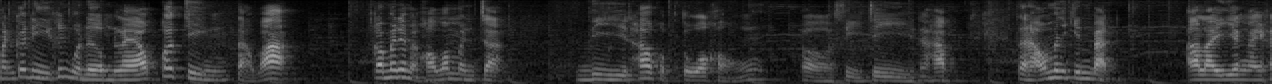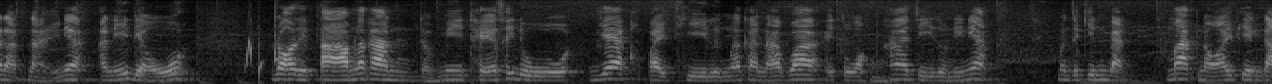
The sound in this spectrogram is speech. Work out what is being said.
มันก็ดีขึ้นกว่าเดิมแล้วก็จริงแต่ว่าก็ไม่ได้หมายความว่ามันจะดีเท่ากับตัวของเอ่อ 4G นะครับแต่ถามว่ามันจะกินแบต อะไรยังไงขนาดไหนเนี่ย อันนี้เดี๋ยวรอติดตามแล้วกัน เดี๋ยวมีเทสให้ดูแยกไปอีกทีนึงแล้วกันนะครับ ว่าไอตัวของ 5G ตัวนี้เนี่ย มันจะกินแบตมากน้อยเพียงใด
